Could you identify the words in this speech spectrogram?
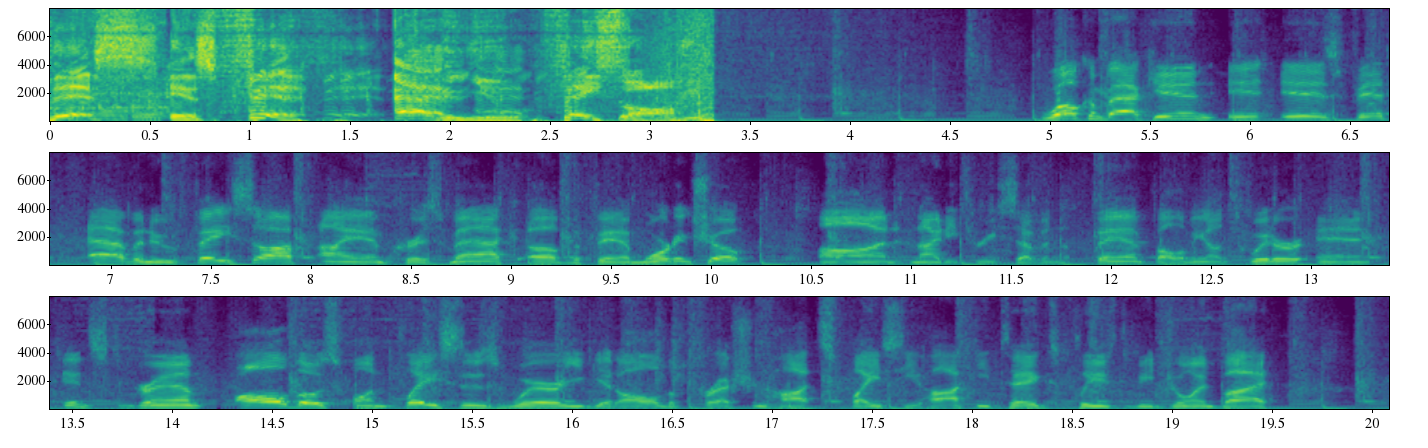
This is Fifth Avenue Face Off. Welcome back in. It is Fifth Avenue Face Off. I am Chris Mack of the Fan Morning Show on 93.7 The Fan. Follow me on Twitter and Instagram. All those fun places where you get all the fresh and hot, spicy hockey takes. Pleased to be joined by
